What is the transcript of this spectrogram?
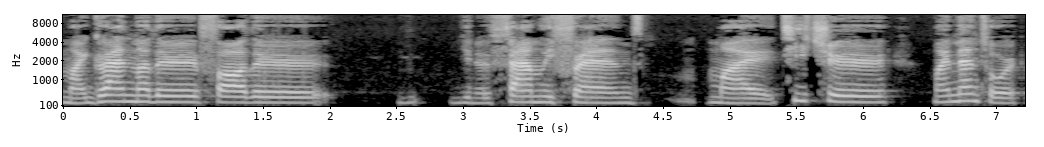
my grandmother, father, you know, family friend, my teacher, my mentor.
